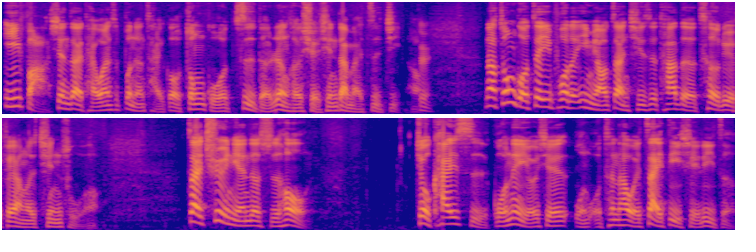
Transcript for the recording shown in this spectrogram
依法，现在台湾是不能采购中国制的任何血清蛋白制剂，对，那中国这一波的疫苗战，其实它的策略非常的清楚哦，在去年的时候。就开始，国内有一些我我称他为在地协力者，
